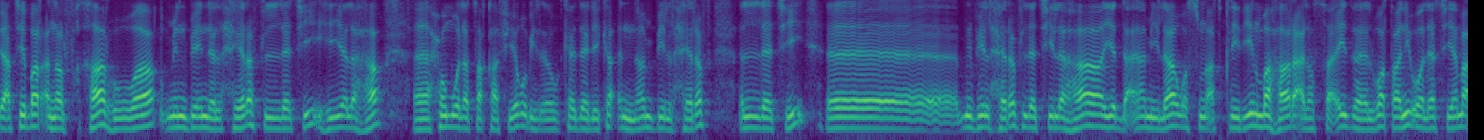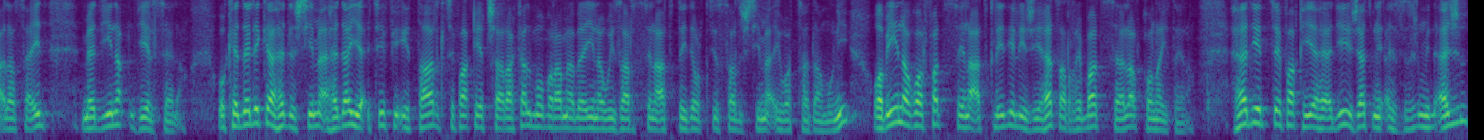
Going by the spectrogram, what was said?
باعتبار أن الفخار هو من بين الحرف التي هي لها آه، حمولة ثقافية وكذلك أن من بين الحرف التي آه، من بين الحرف التي لها يد عاملة وصناع تقليديين مهارة على الصعيد الوطني ولا سيما على صعيد مدينة ديال سالا وكذلك هذا الاجتماع هذا يأتي في إطار اتفاقية شراكة المبرمة بين وزارة الصناعة التقليدية والاقتصاد الاجتماعي والتضامني وبين غرفة الصناعة التقليدية لجهة الرباط سالا القنيطرة. هذه الاتفاقية هذه جات من آه،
